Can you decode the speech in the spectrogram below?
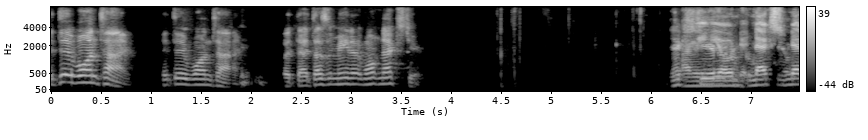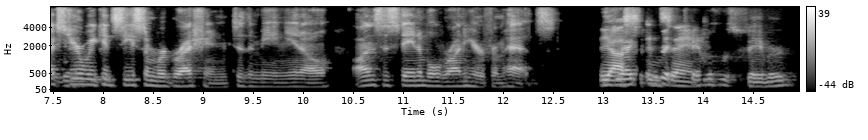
It did one time. It did one time but that doesn't mean it won't next year next i mean year, you know next next year we could see some regression to the mean you know unsustainable run here from heads Yes, insane. Tails was favored.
